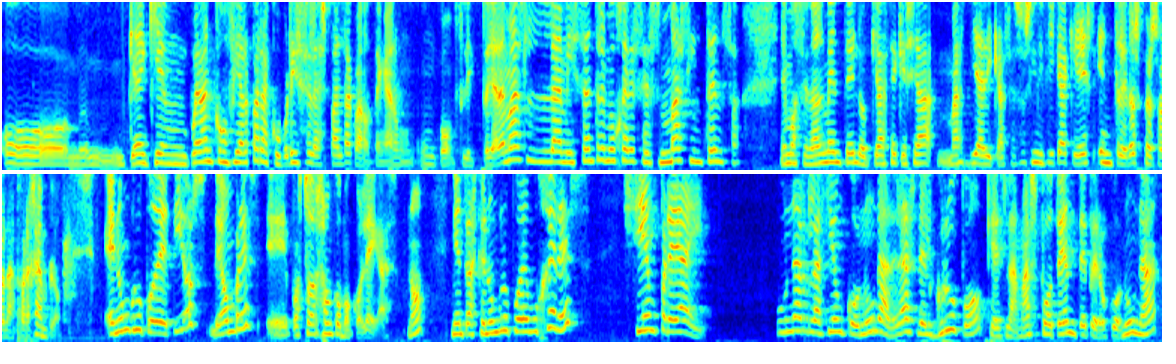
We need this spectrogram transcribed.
o mm, que en quien puedan confiar para cubrirse la espalda cuando tengan un, un conflicto. Y además, la amistad entre mujeres es más intensa emocionalmente, lo que hace que sea más diádicas. Eso significa que es entre dos personas. Por ejemplo, en un grupo de tíos, de hombres, eh, pues todos son como colegas, ¿no? Mientras que en un grupo de mujeres siempre hay una relación con una de las del grupo, que es la más potente, pero con una,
